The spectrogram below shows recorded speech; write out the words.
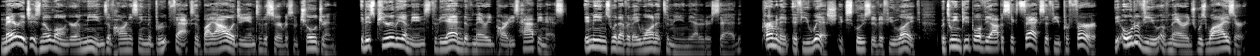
Marriage is no longer a means of harnessing the brute facts of biology into the service of children. It is purely a means to the end of married parties' happiness. It means whatever they want it to mean, the editor said. Permanent if you wish, exclusive if you like, between people of the opposite sex if you prefer. The older view of marriage was wiser.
